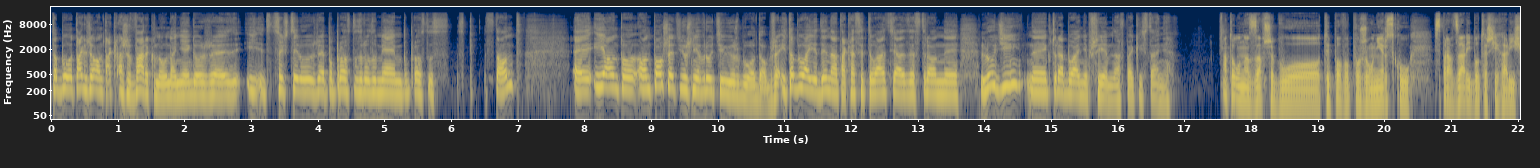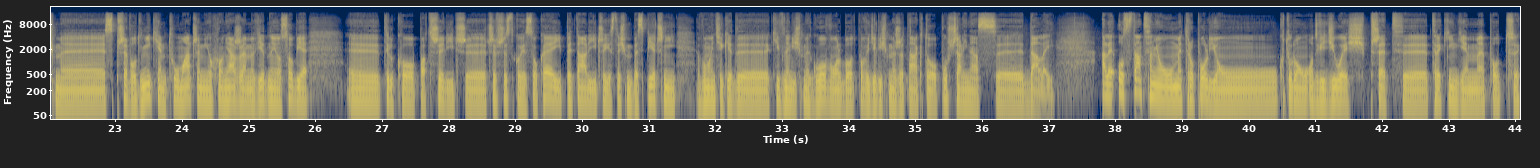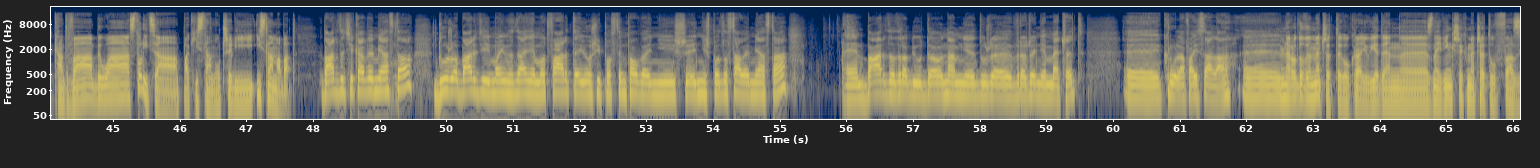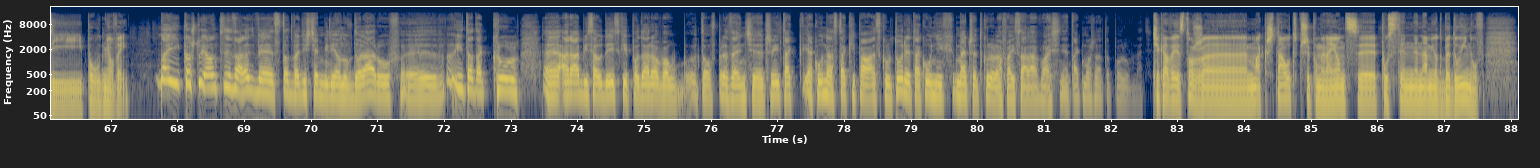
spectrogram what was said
to było tak, że on tak aż warknął na niego, że coś w stylu, że po prostu zrozumiałem po prostu stąd. E, I on, po, on poszedł, już nie wrócił, już było dobrze. I to była jedyna taka sytuacja ze strony ludzi, e, która była nieprzyjemna w Pakistanie. A to u nas zawsze było typowo po żołniersku. Sprawdzali, bo też jechaliśmy z przewodnikiem, tłumaczem i ochroniarzem w jednej osobie tylko patrzyli, czy, czy wszystko jest ok, pytali, czy jesteśmy bezpieczni. W momencie, kiedy kiwnęliśmy głową albo odpowiedzieliśmy, że tak, to puszczali nas y, dalej. Ale ostatnią metropolią, którą odwiedziłeś przed y, trekkingiem pod K2, była stolica Pakistanu, czyli Islamabad bardzo ciekawe miasto, dużo bardziej moim zdaniem otwarte już i postępowe niż, niż pozostałe miasta. Bardzo zrobił do, na mnie duże wrażenie meczet króla Faisala. Narodowy meczet tego kraju, jeden z największych meczetów w Azji Południowej. No i kosztujący zaledwie 120 milionów dolarów. E, I to tak król e, Arabii Saudyjskiej podarował to w prezencie. Czyli tak jak u nas taki pałac kultury, tak u nich meczet króla Faisala właśnie. Tak można to porównać. Ciekawe jest to, że ma kształt przypominający pustynny namiot Beduinów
